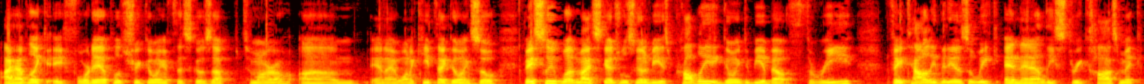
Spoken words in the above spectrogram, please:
I have like a four-day upload streak going if this goes up tomorrow, um, and I want to keep that going. So basically, what my schedule is going to be is probably going to be about three fatality videos a week, and then at least three cosmic.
